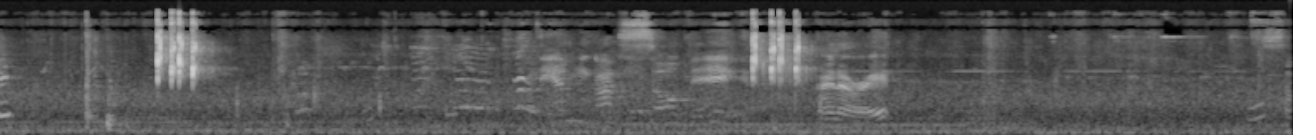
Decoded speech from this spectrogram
Christian? Damn, he got so big. I know, right? So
